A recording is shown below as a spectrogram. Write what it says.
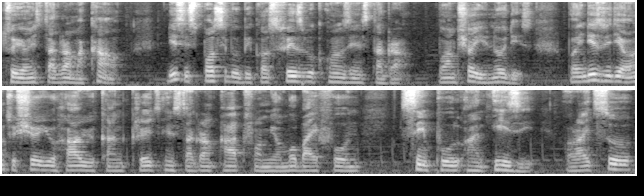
to your Instagram account. This is possible because Facebook owns Instagram but I'm sure you know this. But in this video, I want to show you how you can create Instagram ad from your mobile phone, simple and easy. All right. So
